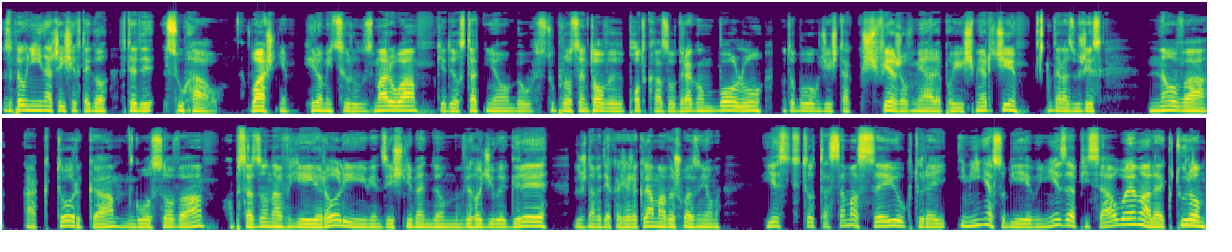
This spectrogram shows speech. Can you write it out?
Zupełnie inaczej się w tego wtedy słuchało. Właśnie, Hiromitsuru zmarła, kiedy ostatnio był stuprocentowy podcast o Dragon Ballu, no to było gdzieś tak świeżo w miarę po jej śmierci. Teraz już jest nowa aktorka głosowa obsadzona w jej roli, więc jeśli będą wychodziły gry, już nawet jakaś reklama wyszła z nią, jest to ta sama Seiyu, której imienia sobie nie zapisałem, ale którą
